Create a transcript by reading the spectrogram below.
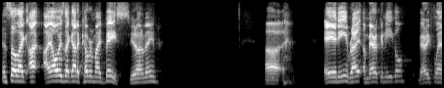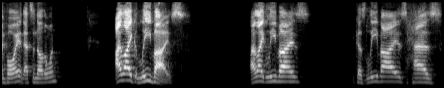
and so, like, I, I always I got to cover my base. You know what I mean? Uh, A and E, right? American Eagle, very flamboyant. That's another one. I like Levi's. I like Levi's because Levi's has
